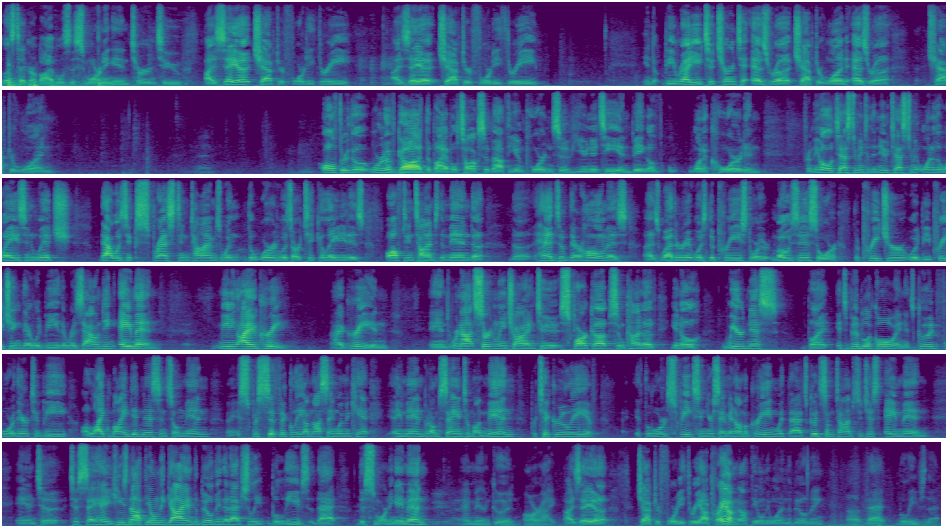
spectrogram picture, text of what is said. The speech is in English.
let's take our Bibles this morning and turn to Isaiah chapter 43. Isaiah chapter 43. And be ready to turn to Ezra chapter 1. Ezra chapter 1. All through the Word of God, the Bible talks about the importance of unity and being of one accord. And from the Old Testament to the New Testament, one of the ways in which that was expressed in times when the word was articulated is oftentimes the men, the, the heads of their home, as, as whether it was the priest or Moses or the preacher would be preaching, there would be the resounding amen, meaning I agree. I agree. And, and we're not certainly trying to spark up some kind of, you know, weirdness but it's biblical and it's good for there to be a like mindedness. And so, men, uh, specifically, I'm not saying women can't, amen, but I'm saying to my men, particularly if, if the Lord speaks and you're saying, man, I'm agreeing with that, it's good sometimes to just amen and to, to say, hey, he's not the only guy in the building that actually believes that this morning. Amen? Amen. amen. Good. All right. Isaiah chapter 43. I pray I'm not the only one in the building uh, that believes that.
